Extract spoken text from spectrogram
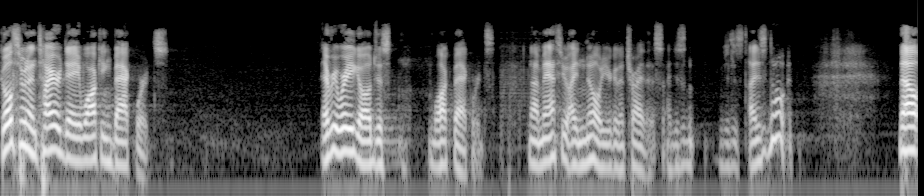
Go through an entire day walking backwards. Everywhere you go, just walk backwards. Now, Matthew, I know you're going to try this. I just, just, I just know it. Now,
